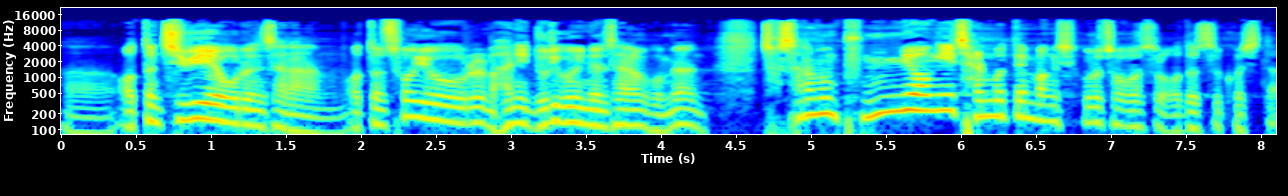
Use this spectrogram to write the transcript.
아, 어떤 지위에 오른 사람, 어떤 소유를 많이 누리고 있는 사람을 보면 저 사람은 분명히 잘못된 방식으로 저것을 얻었을 것이다.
